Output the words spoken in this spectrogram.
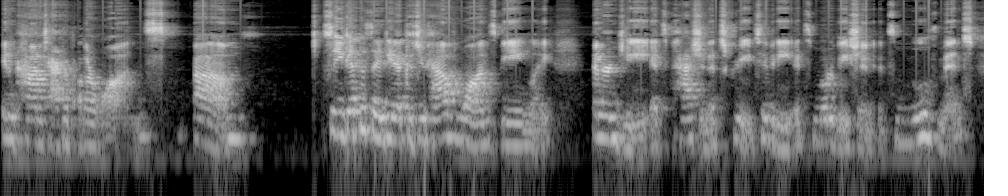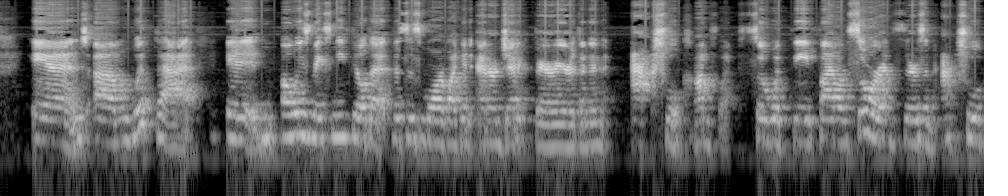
in contact with other wands. Um, so you get this idea because you have wands being like energy, it's passion, it's creativity, it's motivation, it's movement. And um, with that, it always makes me feel that this is more of like an energetic barrier than an actual conflict. So with the Five of Swords, there's an actual,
